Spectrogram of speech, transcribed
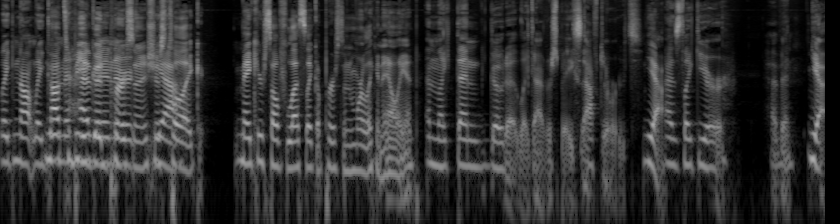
Like not like not to be a good heaven or- person it's just yeah. to like make yourself less like a person more like an alien. And like then go to like outer space afterwards yeah. as like your heaven. Yeah.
